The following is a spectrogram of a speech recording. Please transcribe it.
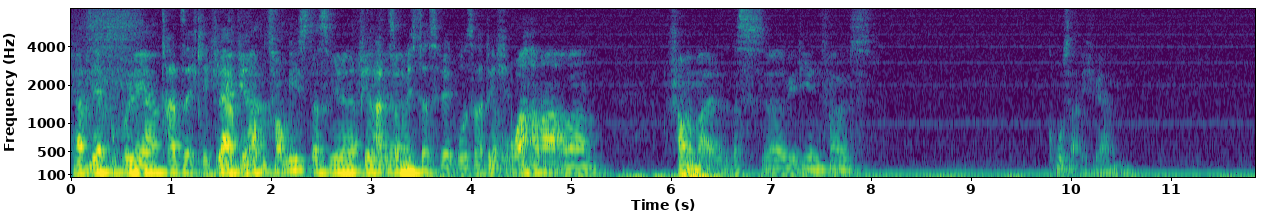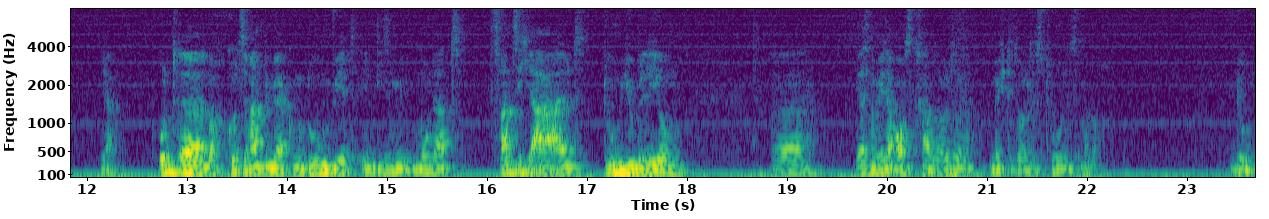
gerade sehr populär. Tatsächlich. Vielleicht ja. Piraten-Zombies, das wäre natürlich. Piraten-Zombies, äh, das wäre großartig. Der Oberhammer, aber schauen wir mal. Das äh, wird jedenfalls großartig werden. Ja. Und äh, noch kurze Randbemerkung: Doom wird in diesem Monat 20 Jahre alt. Doom-Jubiläum. Äh, Wer es mal wieder rauskramen sollte, möchte, sollte es tun, ist immer noch Doom.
